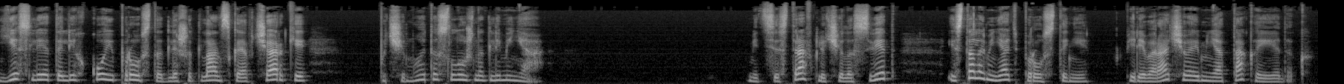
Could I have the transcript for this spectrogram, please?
Если это легко и просто для шотландской овчарки, почему это сложно для меня? Медсестра включила свет и стала менять простыни, переворачивая меня так и эдак.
